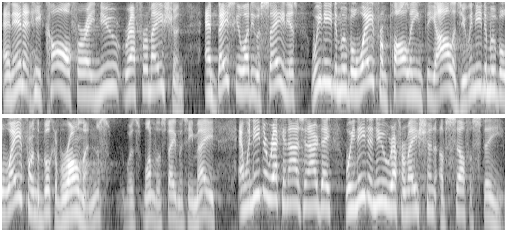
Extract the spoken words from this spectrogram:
And in it, he called for a new reformation. And basically, what he was saying is we need to move away from Pauline theology. We need to move away from the book of Romans, was one of the statements he made. And we need to recognize in our day we need a new reformation of self esteem.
